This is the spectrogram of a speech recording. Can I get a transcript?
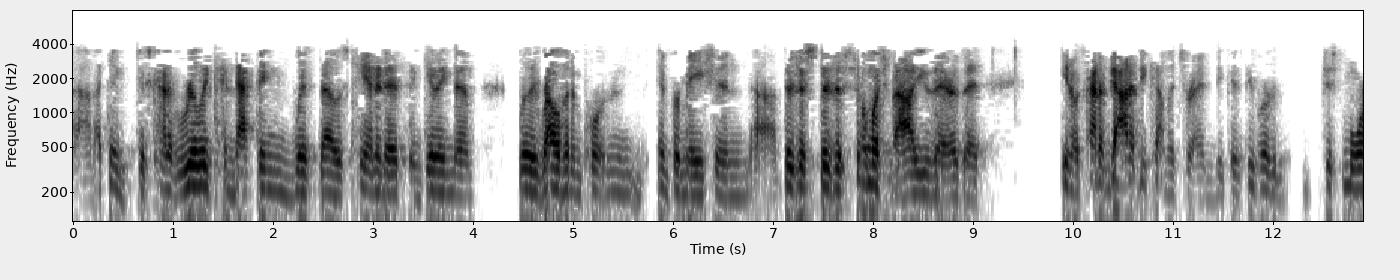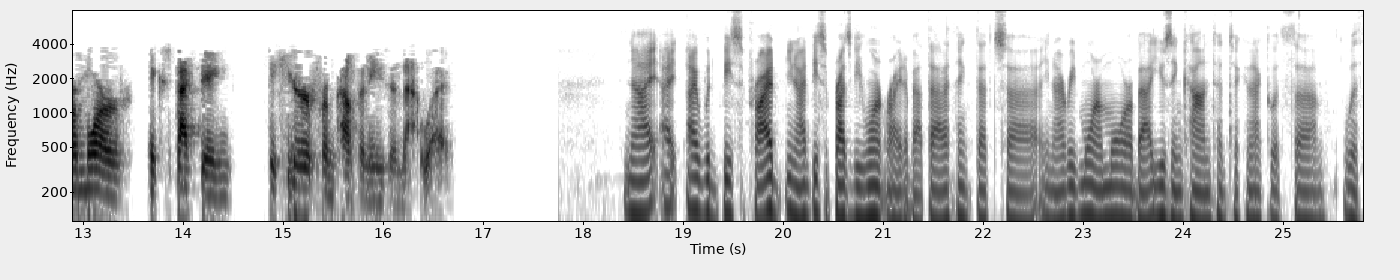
Um, I think just kind of really connecting with those candidates and giving them really relevant, important information. Uh, there's just there's just so much value there that you know it's kind of got to become a trend because people are just more and more expecting to hear from companies in that way. No, I, I, I, would be surprised. You know, I'd be surprised if you weren't right about that. I think that's uh, you know, I read more and more about using content to connect with uh, with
